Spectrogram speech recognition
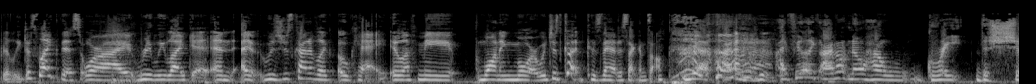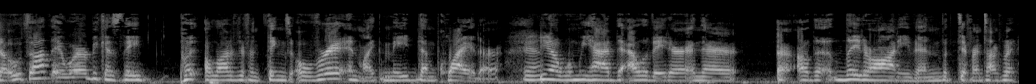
really dislike this, or I really like it, and it was just kind of like okay. It left me wanting more, which is good because they had a second song. Yeah, I, I feel like I don't know how great the show thought they were because they put a lot of different things over it and like made them quieter. Yeah. You know, when we had the elevator and they're or, or the, later on even with different songs, but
